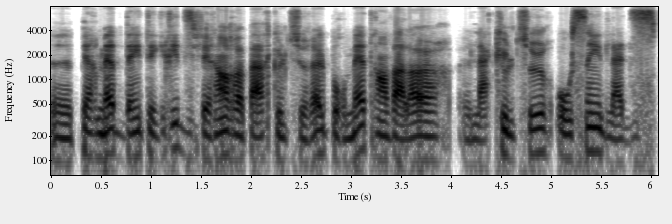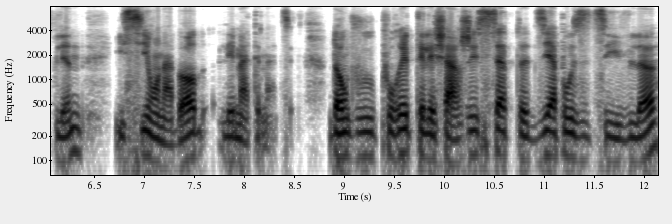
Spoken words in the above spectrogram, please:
euh, permettent d'intégrer différents repères culturels pour mettre en valeur euh, la culture au sein de la discipline. Ici, on aborde les mathématiques. Donc, vous pourrez télécharger cette diapositive-là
